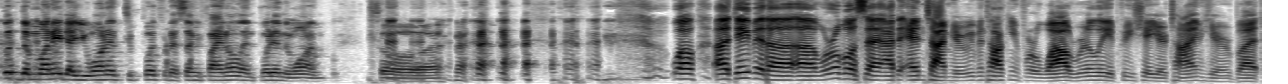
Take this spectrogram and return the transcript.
put the money that you wanted to put for the semifinal and put in one. So, uh... well, uh, David, uh, uh, we're almost at, the end time here. We've been talking for a while. Really appreciate your time here. But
